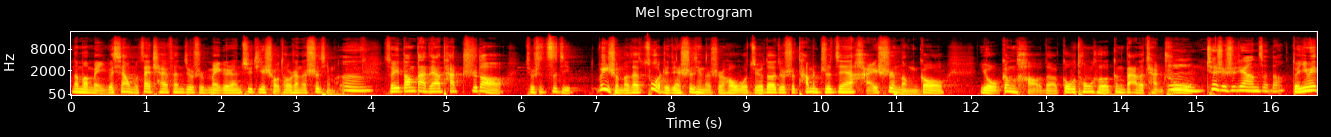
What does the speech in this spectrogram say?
那么每一个项目再拆分，就是每个人具体手头上的事情嘛。嗯。所以当大家他知道就是自己为什么在做这件事情的时候，我觉得就是他们之间还是能够。有更好的沟通和更大的产出，嗯，确实是这样子的。对，因为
